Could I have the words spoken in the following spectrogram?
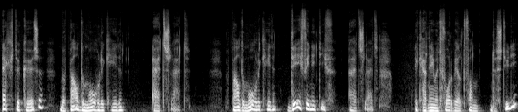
echte keuze bepaalde mogelijkheden uitsluit. Bepaalde mogelijkheden definitief uitsluit. Ik herneem het voorbeeld van de studie.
